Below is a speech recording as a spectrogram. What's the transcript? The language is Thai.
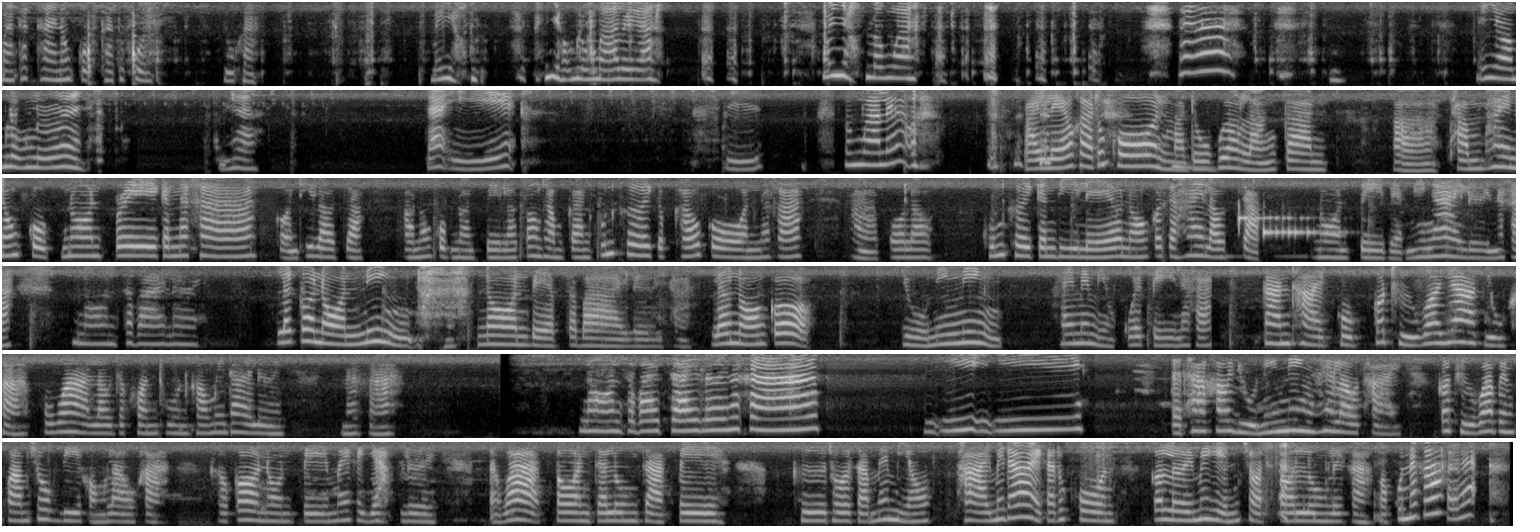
มาทักทายน้องกบค่ะทุกคน ดูค่ะ ไม่ยอมไม่ยอมลงมาเลยค่ะ ไม่ยอมลงมาไม่ยอมลงเลยนี่ค่ะจ้าเอ๋เอ๋ลงมาแล้ว ไปแล้วค่ะทุกคนมาดูเบื้องหลังการ ทำให้น้องกบนอนเปรกันนะคะ ก่อนที่เราจะเอาน้องกบนอนเปรเราต้องทำการคุ้นเคยกับเขาก่อนนะคะอ่าพอเราคุ้นเคยกันดีแล้วน้องก็จะให้เราจับนอนเปรแบบง่ายๆเลยนะคะ นอนสบายเลย แล้วก็นอนนิ่ง นอนแบบสบายเลยค่ะ แล้วน้องก็อยู่นิ่งๆ ให้แม่เหมียวกล้วยเปนะคะ การถ่ายกบก็ถือว่ายากอยู่ค่ะ เพราะว่าเราจะคอนโทรลเขาไม่ได้เลยนะคะ นอนสบายใจเลยนะคะอีอีอีอีแต่ถ้าเข้าอยู่นิ่ง ๆ ให้เราถ่าย ก็ถือว่าเป็นความโชคดีของเราค่ะ เขาก็นอนเปไม่ขยับเลย แต่ว่าตอนจะลงจากเป คือโทรศัพท์แม่เหมียวถ่ายไม่ได้ค่ะทุกคน ก็เลยไม่เห็นช็อตตอนลงเลยค่ะ ขอบคุณนะคะ ไปแล้ว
